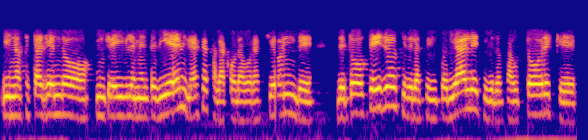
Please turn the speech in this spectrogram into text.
y nos está yendo increíblemente bien gracias a la colaboración de, de todos ellos y de las editoriales y de los autores que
